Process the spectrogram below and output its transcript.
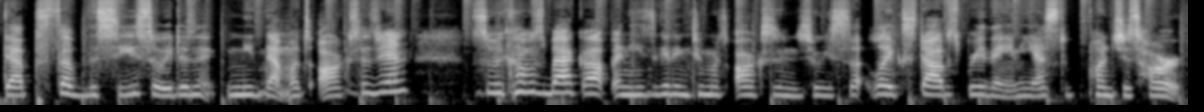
depths of the sea, so he doesn't need that much oxygen. So he comes back up, and he's getting too much oxygen, so he like stops breathing, and he has to punch his heart.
